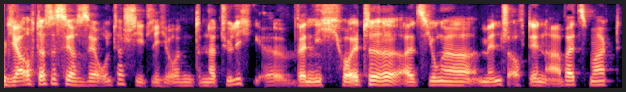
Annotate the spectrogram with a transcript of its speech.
Ja, auch das ist ja sehr unterschiedlich. Und natürlich, äh, wenn ich heute als junger Mensch auf den Arbeitsmarkt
